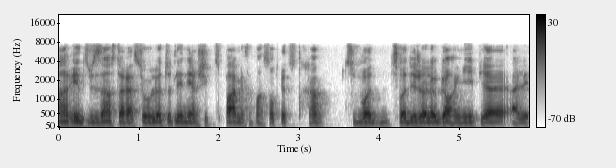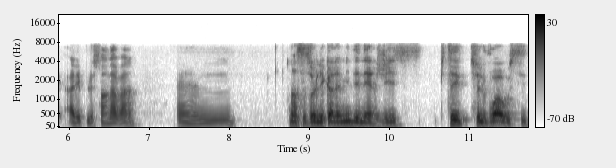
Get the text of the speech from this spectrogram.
en réduisant ce ratio-là, toute l'énergie que tu perds, mais ça fait en sorte que tu te rends, tu vas, déjà là gagner puis euh, aller, plus en avant. Euh, non, c'est sûr, l'économie d'énergie. Puis tu le vois aussi,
